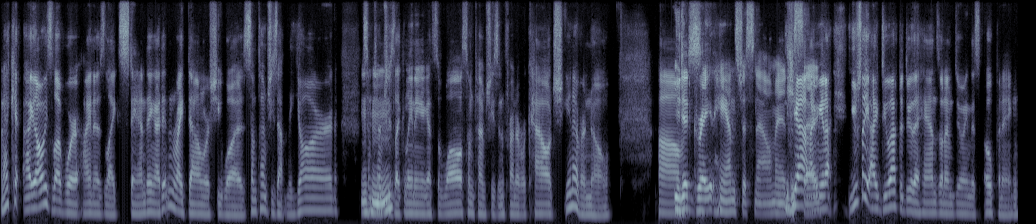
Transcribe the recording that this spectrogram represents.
and I can I always love where Ina's like standing. I didn't write down where she was. Sometimes she's out in the yard. Sometimes Mhm. she's like leaning against the wall. Sometimes she's in front of her couch. You never know. Um, you did great hands just now, man. yeah i mean I, usually i do have to do the hands when i'm doing this opening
